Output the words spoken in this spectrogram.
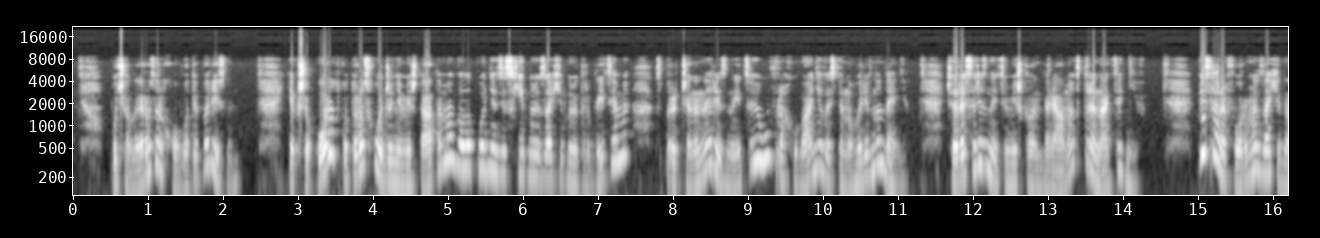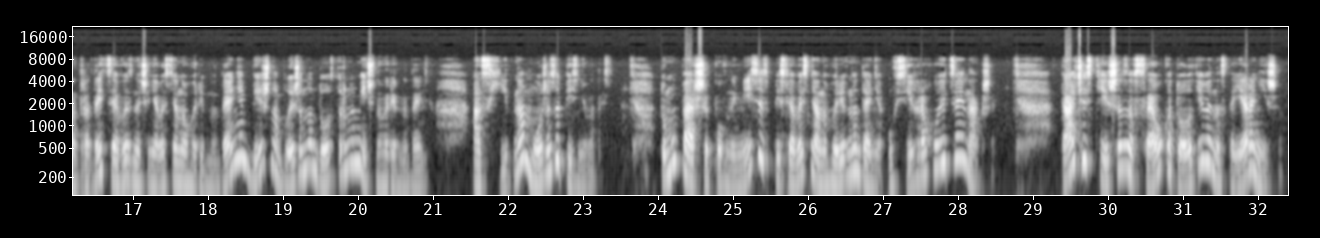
почали розраховувати по-різному. Якщо коротко, то розходження між датами Великодня зі східною і західною традиціями спричинене різницею у врахуванні весняного рівнодення через різницю між календарями в 13 днів. Після реформи західна традиція визначення весняного рівнодення більш наближена до астрономічного рівнодення, а східна може запізнюватись. Тому перший повний місяць після весняного рівнодення у всіх рахується інакше. Та частіше за все у католиків він настає раніше.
